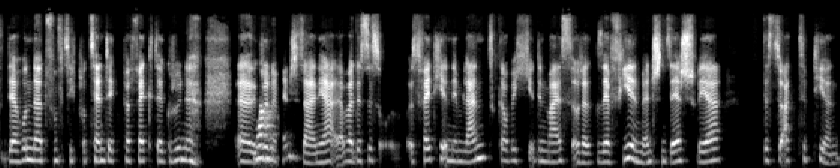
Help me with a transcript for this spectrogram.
der 150-prozentig perfekte grüne, äh, ja. grüne Mensch sein. Ja, aber das ist, es fällt hier in dem Land, glaube ich, den meisten oder sehr vielen Menschen sehr schwer, das zu akzeptieren?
